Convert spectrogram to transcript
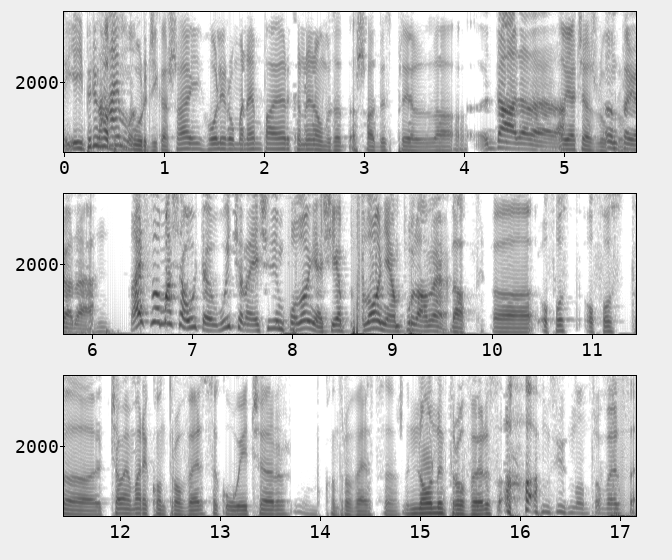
e Imperiul Da, hai, mă. Habsburgic, așa e? Holy Roman Empire, că noi n-am învățat așa despre el la... Da, da, da, da. E da. aceeași lucru. În perioada aia. Mhm. Hai să luăm așa, uite, Witcher a ieșit din Polonia și e Polonia în pula mea. Da, uh, a fost, a fost uh, cea mai mare controversă cu Witcher, controversă, non-introversă, am zis non-introversă,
